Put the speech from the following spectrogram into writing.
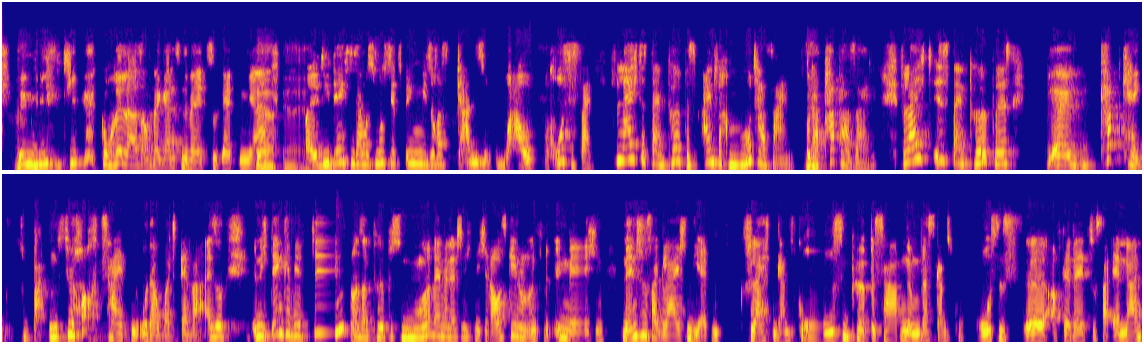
irgendwie die Gorillas auf der ganzen Welt zu retten, ja? ja, ja, ja. Weil die denken, es muss jetzt irgendwie sowas ganz wow, Großes sein. Vielleicht ist dein Purpose einfach Mutter sein oder Papa sein. Vielleicht ist dein Purpose äh, Cupcakes zu backen für Hochzeiten oder whatever. Also, und ich denke, wir finden unseren Purpose nur, wenn wir natürlich nicht rausgehen und uns mit irgendwelchen Menschen vergleichen, die eben vielleicht einen ganz großen Purpose haben, um was ganz Großes äh, auf der Welt zu verändern,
